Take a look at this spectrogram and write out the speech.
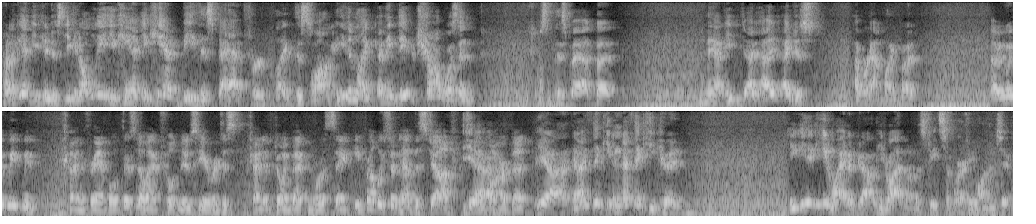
but again, you can just you can only you can't you can't be this bad for like this long. Even like I mean, David Shaw wasn't wasn't this bad, but man, he, I, I I just I'm rambling, but I mean, we, we, we've kind of rambled. There's no actual news here. We're just kind of going back and forth saying he probably shouldn't have this job Yeah. anymore, but Yeah, and I think and I think he could. He, he, he'd land a job. He'd land on his feet somewhere if he wanted to.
